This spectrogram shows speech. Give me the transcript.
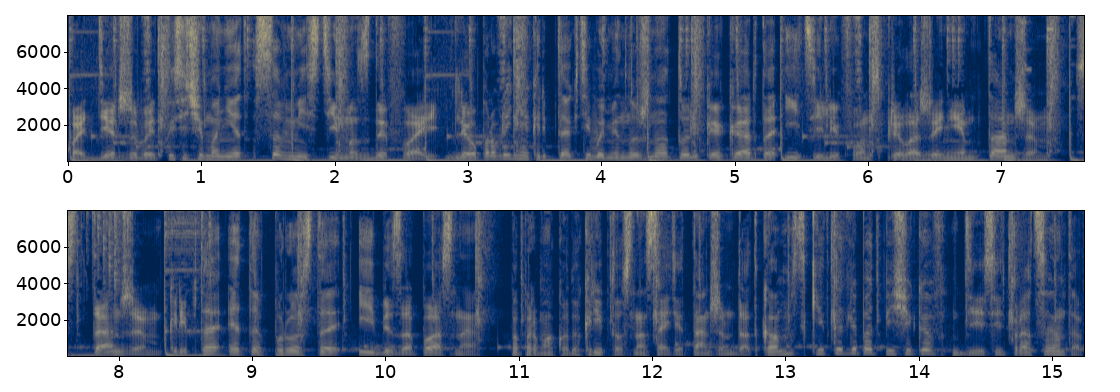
Поддерживает тысячи монет совместимо с DeFi. Для управления криптоактивами нужна только карта и телефон с приложением Tangem. С Tangem крипта – это просто и безопасно. По промокоду Криптус на сайте tangem.com скидка для подписчиков 10%.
